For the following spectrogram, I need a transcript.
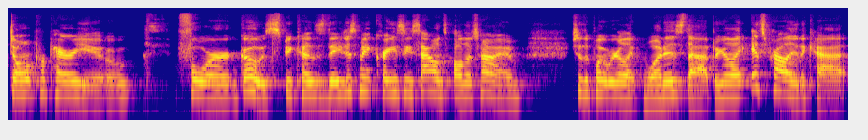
don't prepare you for ghosts because they just make crazy sounds all the time to the point where you're like, what is that? But you're like, it's probably the cat.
